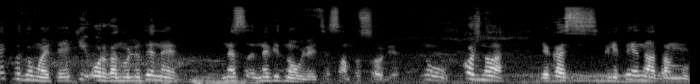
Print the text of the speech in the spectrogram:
Як ви думаєте, який орган у людини не, не відновлюється сам по собі? Ну, кожна якась клітина, там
